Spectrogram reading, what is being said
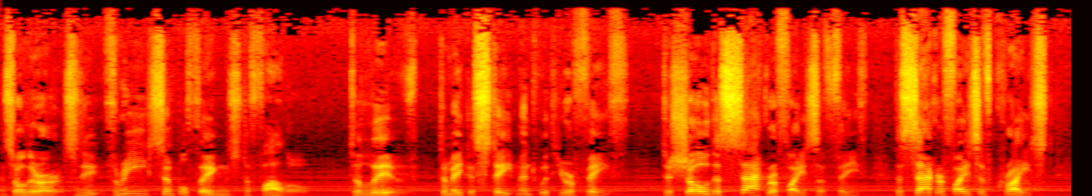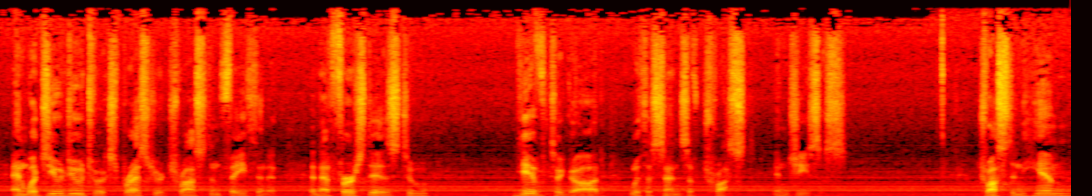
And so there are three simple things to follow to live, to make a statement with your faith, to show the sacrifice of faith, the sacrifice of Christ, and what you do to express your trust and faith in it. And that first is to give to God with a sense of trust in Jesus. Trust in Him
